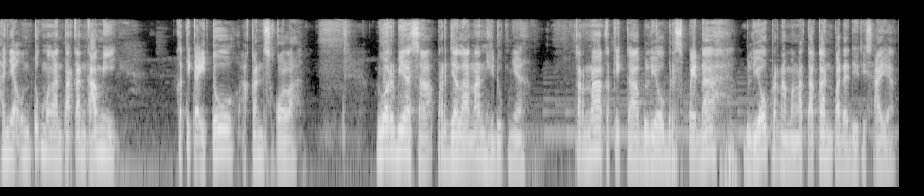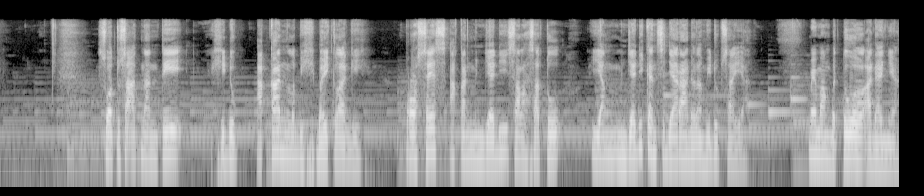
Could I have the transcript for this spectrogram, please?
hanya untuk mengantarkan kami ketika itu akan sekolah. Luar biasa perjalanan hidupnya. Karena ketika beliau bersepeda, beliau pernah mengatakan pada diri saya, suatu saat nanti hidup akan lebih baik lagi. Proses akan menjadi salah satu yang menjadikan sejarah dalam hidup saya. Memang betul adanya.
